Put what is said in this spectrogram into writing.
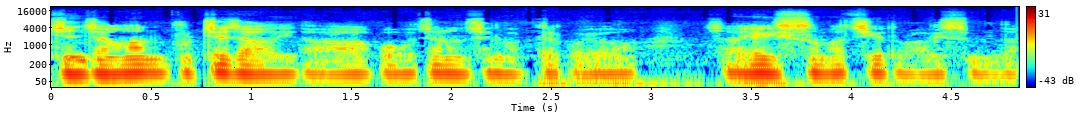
진정한 불제자이다 하고 저는 생각되고요. 자, 여기서 마치도록 하겠습니다.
